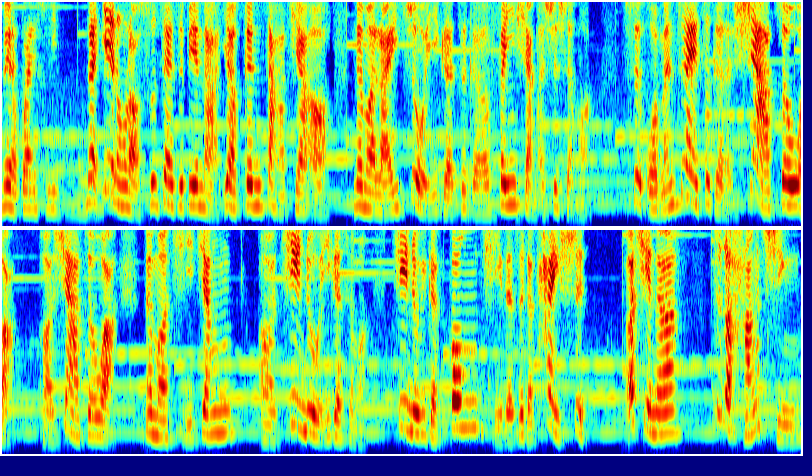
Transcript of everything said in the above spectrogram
没有关系。那叶龙老师在这边呢，要跟大家啊，那么来做一个这个分享的是什么？是我们在这个下周啊，好，下周啊，那么即将呃进入一个什么？进入一个攻击的这个态势，而且呢，这个行情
